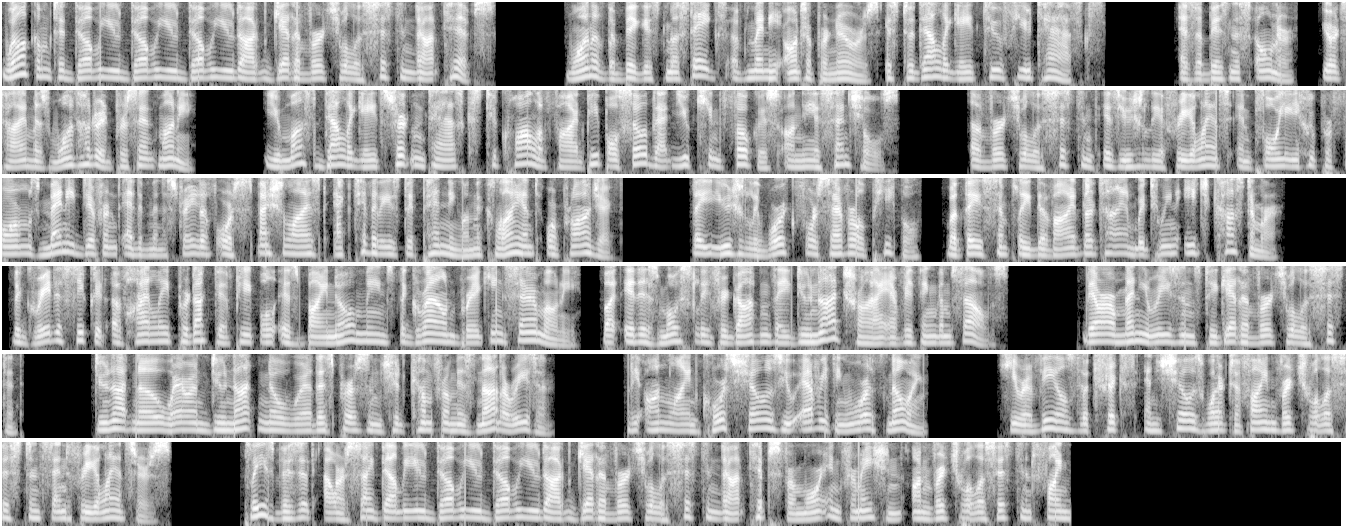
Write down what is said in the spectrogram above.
Welcome to www.getavirtualassistant.tips. One of the biggest mistakes of many entrepreneurs is to delegate too few tasks. As a business owner, your time is 100% money. You must delegate certain tasks to qualified people so that you can focus on the essentials. A virtual assistant is usually a freelance employee who performs many different administrative or specialized activities depending on the client or project. They usually work for several people, but they simply divide their time between each customer. The greatest secret of highly productive people is by no means the groundbreaking ceremony, but it is mostly forgotten they do not try everything themselves. There are many reasons to get a virtual assistant. Do not know where and do not know where this person should come from is not a reason. The online course shows you everything worth knowing. He reveals the tricks and shows where to find virtual assistants and freelancers. Please visit our site www.getavirtualassistant.tips for more information on virtual assistant find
